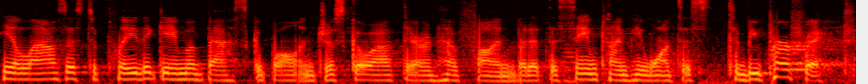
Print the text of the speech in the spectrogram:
He allows us to play the game of basketball and just go out there and have fun, but at the same time he wants us to be perfect.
